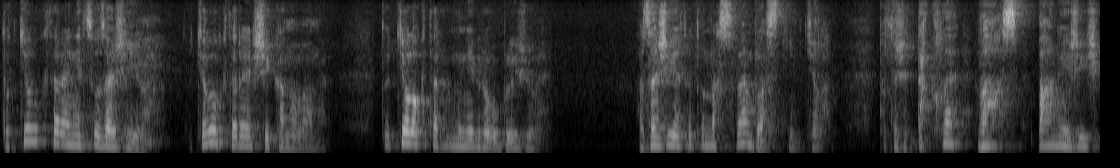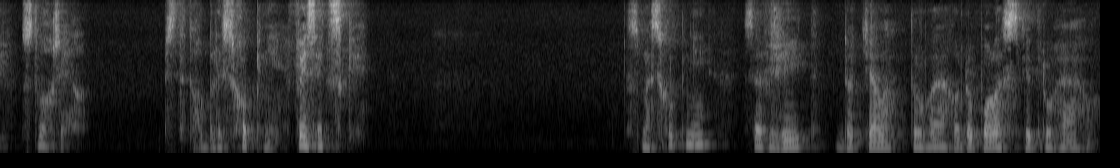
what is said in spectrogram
To tělo, které něco zažívá. To tělo, které je šikanované. To tělo, kterému někdo ubližuje. A zažijete to na svém vlastním těle. Protože takhle vás Pán Ježíš stvořil. Abyste toho byli schopni fyzicky. Jsme schopni se vžít do těla druhého, do bolesti druhého.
